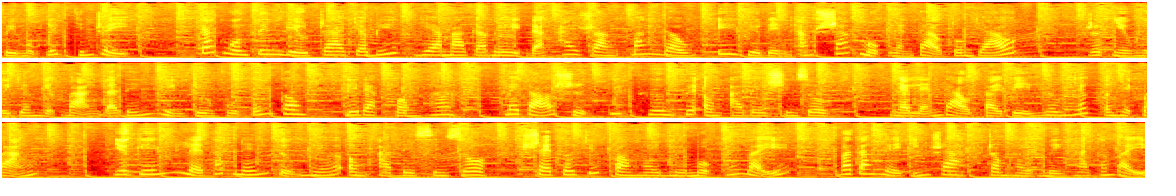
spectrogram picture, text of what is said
vì mục đích chính trị. Các nguồn tin điều tra cho biết Yamagami đã khai rằng ban đầu y dự định ám sát một lãnh đạo tôn giáo. Rất nhiều người dân Nhật Bản đã đến hiện trường vụ tấn công để đặt vòng hoa, bày tỏ sự tiếc thương với ông Abe Shinzo, nhà lãnh đạo tại vị lâu nhất ở Nhật Bản. Dự kiến lễ thắp nến tưởng nhớ ông Abe Shinzo sẽ tổ chức vào ngày 11 tháng 7 và tăng lễ diễn ra trong ngày 12 tháng 7.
